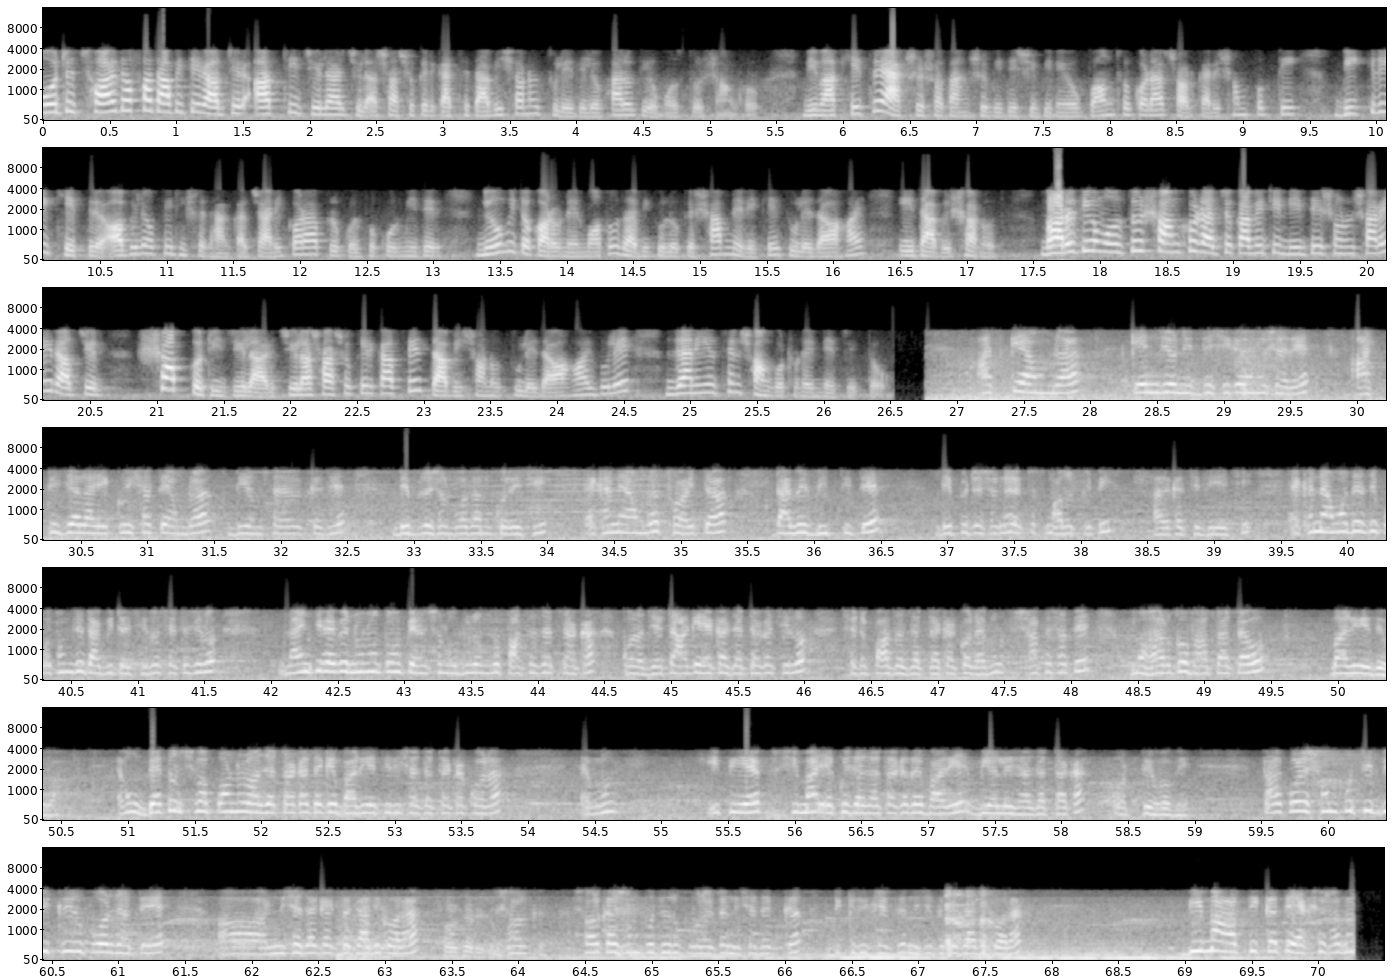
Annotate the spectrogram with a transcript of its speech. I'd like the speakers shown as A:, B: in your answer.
A: মোট ছয় দফা দাবিতে রাজ্যের আটটি জেলার জেলা শাসকের কাছে দাবি সনদ তুলে দিল ভারতীয় মজদুর সংঘ। বিমা ক্ষেত্রে একশো শতাংশ বিদেশি বিনিয়োগ বন্ধ করা, সরকারি সম্পত্তি বিক্রির ক্ষেত্রে অবিলম্বে নিষেধাজ্ঞা জারি করা, প্রকল্প কর্মীদের নিয়মিতকরণের মতো দাবিগুলোকে সামনে রেখে তুলে দেওয়া হয় এই দাবি সনদ। ভারতীয় মজদুর সংঘ রাজ্য কমিটির নির্দেশ অনুসারে রাজ্যের সবকটি জেলার জেলা শাসকের কাছে দাবি সনদ তুলে দেওয়া হয় বলে জানিয়েছেন সংগঠনের নেতৃত্ব।
B: আজকে আমরা কেন্দ্রীয় নির্দেশিকা অনুসারে আটটি জেলা একই সাথে আমরা ডিএম স্যারের কাছে ডেপুটেশন প্রদান করেছি। এখানে আমরা ছয়টা দাবির ভিত্তিতে ডেপুটেশনের একটা স্মারকলিপি তার কাছে দিয়েছি। এখানে আমাদের যে প্রথম যে দাবিটা ছিল, সেটা ছিল নাইনটি ফাইভের ন্যূনতম পেনশন অবিলম্বে পাঁচ হাজার টাকা করা, যেটা আগে এক হাজার টাকা ছিল, সেটা পাঁচ হাজার টাকা করা এবং সাথে সাথে মহার্ঘ ভাতাটাও বাড়িয়ে দেওয়া এবং বেতন সীমা পনেরো হাজার টাকা থেকে বাড়িয়ে তিরিশ হাজার টাকা করা এবং ইপিএফ সীমা একুশ হাজার টাকা থেকে বাড়িয়ে বিয়াল্লিশ হাজার টাকা করতে হবে। তারপরে সম্পত্তির বিক্রির উপর যাতে আহ, নিষেধাজ্ঞা একটা জারি করা
C: সরকারি সম্পত্তি।
B: সরকার- সরকারি সম্পত্তির উপর একটা নিষেধাজ্ঞা বিক্রির ক্ষেত্রে নিষেধাজ্ঞা জারি করা বিমা আর্থিক খাতে একশো শতাংশ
